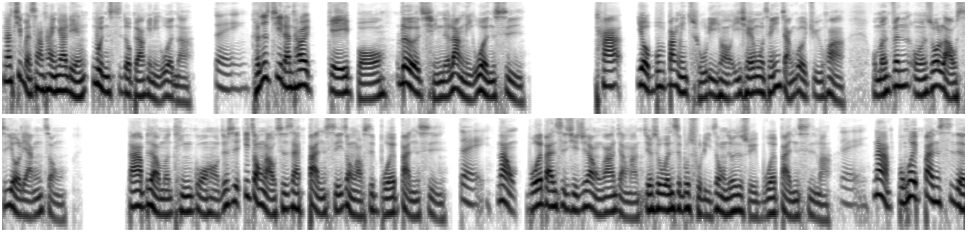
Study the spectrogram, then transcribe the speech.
那基本上他应该连问世都不要给你问啊。对，可是既然他会给博热情的让你问世，他又不帮你处理哈。以前我曾经讲过一句话，我们分我们说老师有两种，大家不知道有没有听过哈？就是一种老师在办事，一种老师不会办事。对，那不会办事，其实就像我刚刚讲嘛，就是温室不处理，这种就是属于不会办事嘛。对，那不会办事的，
